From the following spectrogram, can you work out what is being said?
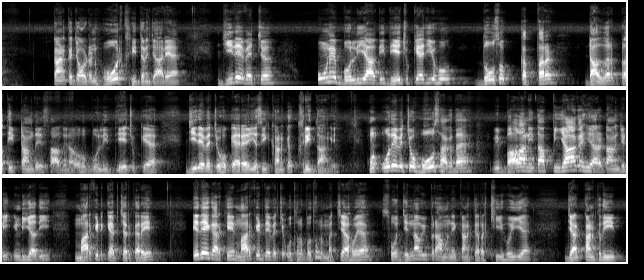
ਕਣਕ ਜਾਰਡਨ ਹੋਰ ਖਰੀਦਣ ਜਾ ਰਿਹਾ ਜਿਹਦੇ ਵਿੱਚ ਉਹਨੇ ਬੋਲੀ ਆਪਦੀ ਦੇ ਚੁੱਕਿਆ ਜੀ ਉਹ 271 ਡਾਲਰ ਪ੍ਰਤੀ ਟਨ ਦੇ ਹਿਸਾਬ ਦੇ ਨਾਲ ਉਹ ਬੋਲੀ ਦੇ ਚੁੱਕਿਆ ਜਿਹਦੇ ਵਿੱਚ ਉਹ ਕਹਿ ਰਿਹਾ ਜੀ ਅਸੀਂ ਕਣਕ ਖਰੀਦਾਂਗੇ। ਹੁਣ ਉਹਦੇ ਵਿੱਚ ਉਹ ਹੋ ਸਕਦਾ ਵੀ ਬਾਹਲਾ ਨਹੀਂ ਤਾਂ 50000 ਟਨ ਜਿਹੜੀ ਇੰਡੀਆ ਦੀ ਮਾਰਕੀਟ ਕੈਪਚਰ ਕਰੇ। ਇਹਦੇ ਕਰਕੇ ਮਾਰਕੀਟ ਦੇ ਵਿੱਚ ਉਥਲ-ਪੁਥਲ ਮੱਚਿਆ ਹੋਇਆ ਸੋ ਜਿੰਨਾ ਵੀ ਭਰਾਵਾਂ ਨੇ ਕਣਕ ਰੱਖੀ ਹੋਈ ਹੈ ਜਾਂ ਕਣਕ ਦੀ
